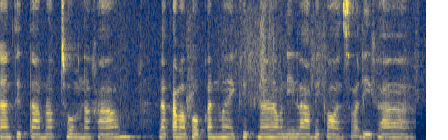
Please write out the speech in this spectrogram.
การติดตามรับชมนะคะ แล้วกลับมาพบกันใหม่คลิปหน้าวันนี้ลาไปก่อน สวัสดีค่ะ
